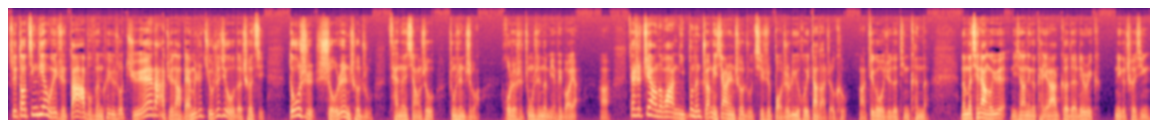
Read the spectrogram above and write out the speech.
所以到今天为止，大部分可以说绝大绝大百分之九十九的车企都是首任车主才能享受终身质保。或者是终身的免费保养啊，但是这样的话，你不能转给下任车主，其实保值率会大打折扣啊，这个我觉得挺坑的。那么前两个月，你像那个凯迪拉克的 Lyric 那个车型，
